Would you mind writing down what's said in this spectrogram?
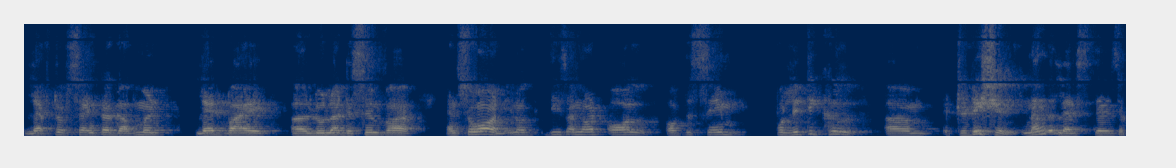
left of center government led by uh, Lula da Silva, and so on. You know, these are not all of the same political um, tradition. Nonetheless, there is a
